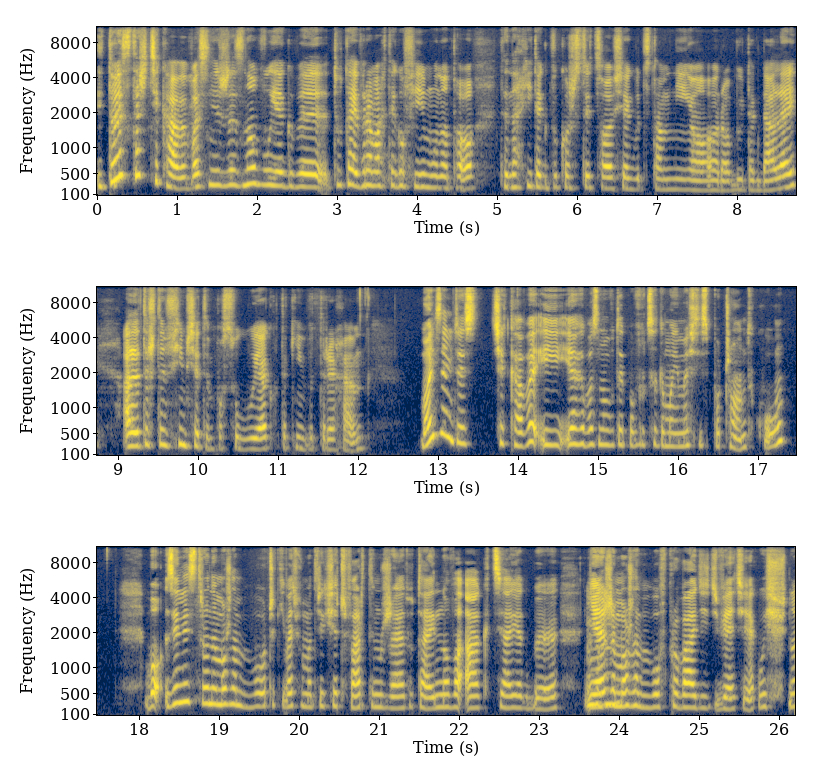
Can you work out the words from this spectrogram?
I to jest też ciekawe właśnie, że znowu jakby tutaj w ramach tego filmu, no to ten architekt wykorzystuje coś, jakby co tam Neo robił i tak dalej, ale też ten film się tym posługuje jako takim wytrychem. Moim zdaniem to jest ciekawe i ja chyba znowu tutaj powrócę do mojej myśli z początku. Bo z jednej strony można by było oczekiwać po Matrixie czwartym, że tutaj nowa akcja, jakby nie, Mhm. że można by było wprowadzić, wiecie, jakieś no,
